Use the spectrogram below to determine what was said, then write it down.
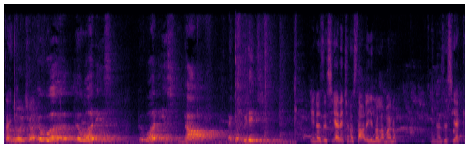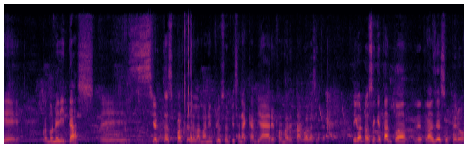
Thank you. The word, the word is The world is now Y nos decía, de hecho nos estaba leyendo la mano, y nos decía que cuando meditas, eh, ciertas partes de la mano incluso empiezan a cambiar en forma de pagodas y tal. Digo, no sé qué tanto detrás de eso, pero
